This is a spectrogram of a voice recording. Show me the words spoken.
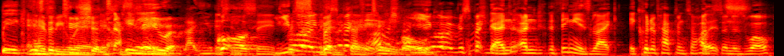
big institutions yeah. in it. Europe. Like you've gotta you gotta respect, it. You gotta respect that. And, and, the thing is, like, it could have happened to Hudson as well.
